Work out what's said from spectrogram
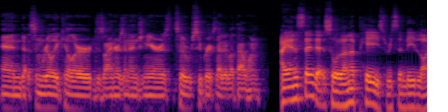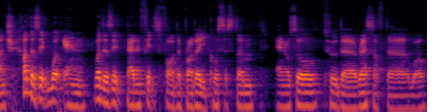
and some really killer designers and engineers. So super excited about that one. I understand that Solana Pay is recently launched. How does it work and what does it benefits for the broader ecosystem and also to the rest of the world?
